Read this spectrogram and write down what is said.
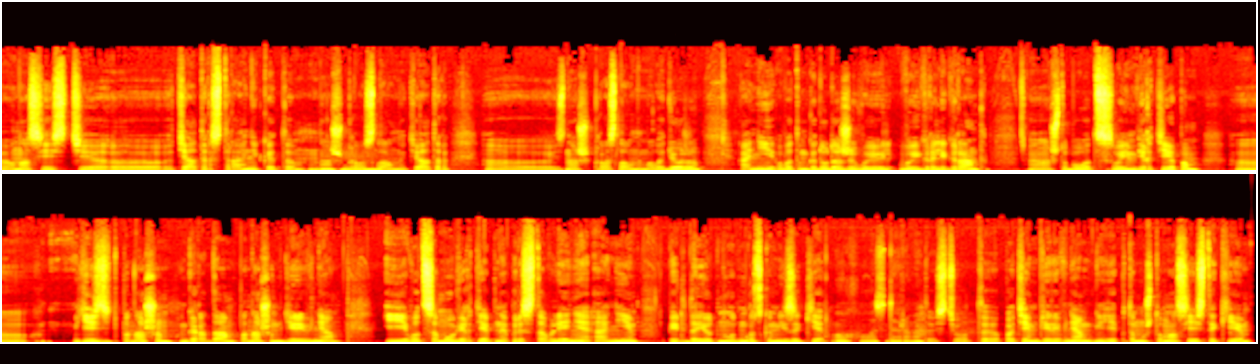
а, у нас есть э, театр «Странник», это наш угу. православный театр э, из нашей православной молодежи. Они в этом году даже выиграли грант, чтобы вот своим вертепом ездить по нашим городам, по нашим деревням. И вот само вертепное представление они передают на удмуртском языке. Ого, здорово. То есть вот э, по тем деревням, потому что у нас есть такие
